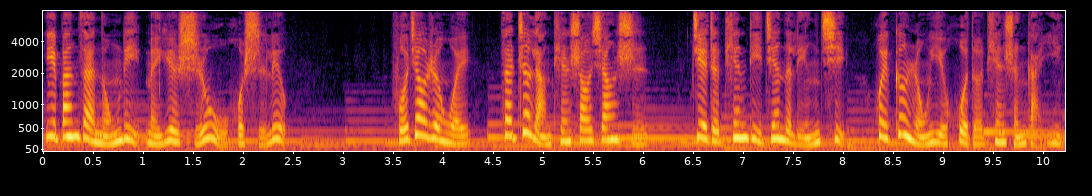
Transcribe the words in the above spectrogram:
一般在农历每月十五或十六。佛教认为，在这两天烧香时，借着天地间的灵气，会更容易获得天神感应，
